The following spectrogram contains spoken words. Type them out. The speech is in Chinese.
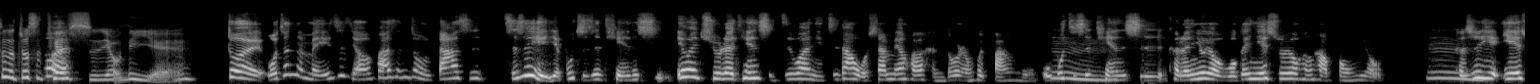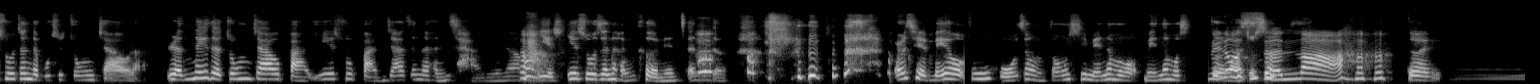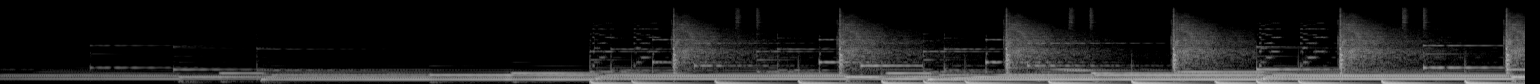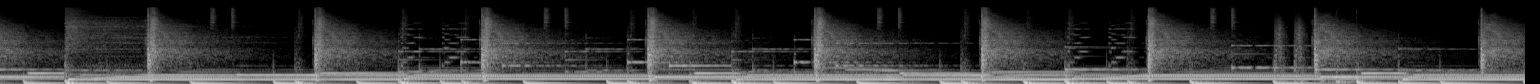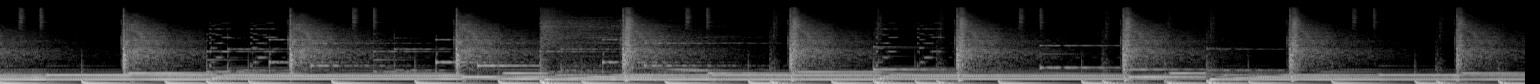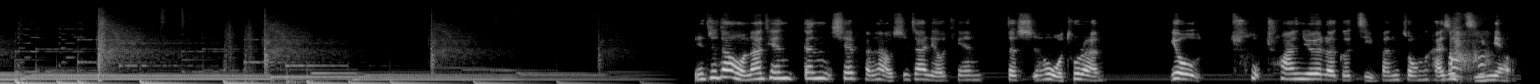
这个就是天时有利耶。对我真的每一次只要发生这种大事，其实也也不只是天使，因为除了天使之外，你知道我身边还有很多人会帮我，我不只是天使，可能又有我跟耶稣又很好朋友。嗯，可是耶耶稣真的不是宗教了，人类的宗教把耶稣绑架真的很惨，你知道吗？耶 耶稣真的很可怜，真的，而且没有复活这种东西，没那么没那么没那么神呐，对。你知道我那天跟谢粉老师在聊天的时候，我突然又穿穿越了个几分钟还是几秒，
